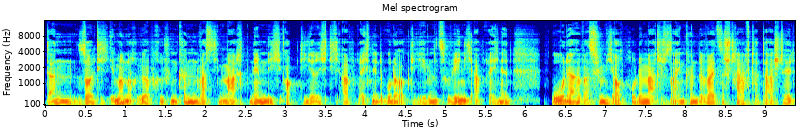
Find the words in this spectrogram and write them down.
dann sollte ich immer noch überprüfen können, was die macht, nämlich ob die richtig abrechnet oder ob die eben zu wenig abrechnet. Oder, was für mich auch problematisch sein könnte, weil es eine Straftat darstellt,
